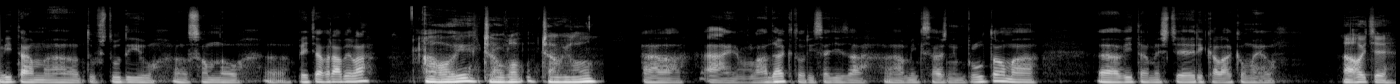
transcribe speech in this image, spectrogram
Vítam tu v štúdiu so mnou Peťa Vrabela. Ahoj, čau, čau Vilo. A aj Vlada, ktorý sedí za mixážnym pultom a vítam ešte Erika Lákomého. Ahojte,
